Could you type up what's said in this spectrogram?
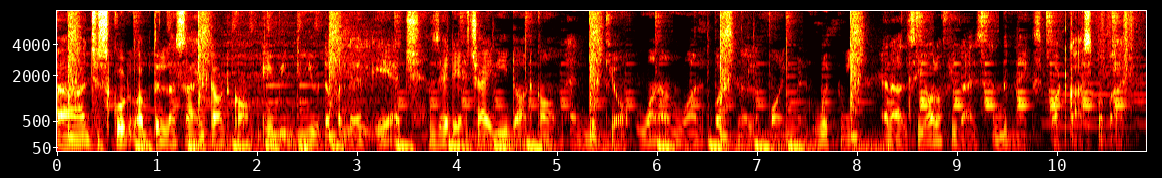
uh, just go to abdullahzahid.com a-b-d-u-l-l-a-h-z-h-i-d.com and book your one-on-one personal appointment with me. And i'll see all of you guys in the next podcast. Bye bye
